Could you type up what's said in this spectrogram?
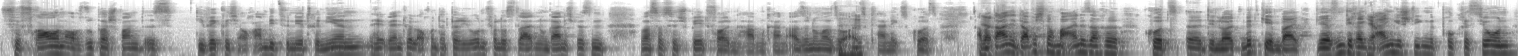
für Frauen auch super spannend ist, die wirklich auch ambitioniert trainieren, eventuell auch unter Periodenverlust leiden und gar nicht wissen, was das für Spätfolgen haben kann. Also nur mal so mhm. als kleinen Exkurs. Aber ja. Daniel, darf ich noch mal eine Sache kurz äh, den Leuten mitgeben, weil wir sind direkt ja. eingestiegen mit Progression,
